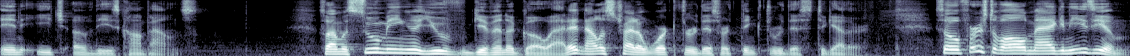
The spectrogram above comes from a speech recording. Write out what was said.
in each of these compounds. So I'm assuming you've given a go at it. Now let's try to work through this or think through this together. So first of all, magnesium.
